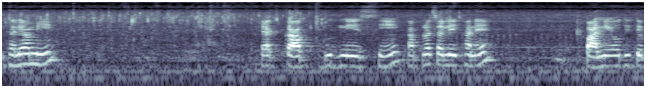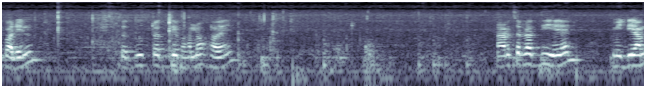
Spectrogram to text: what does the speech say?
এখানে আমি এক কাপ দুধ নিয়েছি। আপনারা চাইলে এখানে পানিও দিতে পারেন। তো দুধটা দিয়ে ভালো হয়। নাড়াচাড়া দিয়ে মিডিয়াম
